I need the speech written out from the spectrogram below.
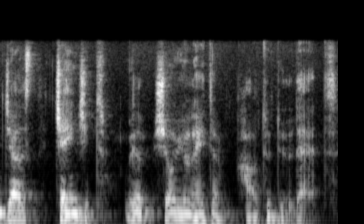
just change it. We'll show you later how to do that.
